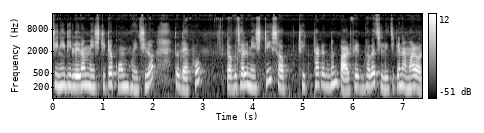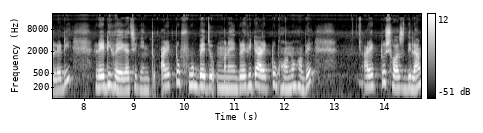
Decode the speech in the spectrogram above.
চিনি দিলাম, মিষ্টিটা কম হয়েছিল। তো দেখো, টক ঝাল, মিষ্টি সব ঠিকঠাক একদম পারফেক্টভাবে চিলি চিকেন আমার অলরেডি রেডি হয়ে গেছে কিন্তু। আর একটু ফুটবে মানে গ্রেভিটা আর একটু ঘন হবে। আর একটু সস দিলাম।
